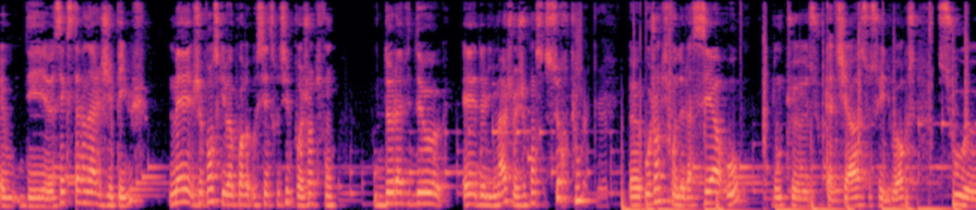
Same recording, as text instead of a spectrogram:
ou des euh, external GPU, mais je pense qu'il va pouvoir aussi être utile pour les gens qui font de la vidéo et de l'image, mais je pense surtout euh, aux gens qui font de la CAO, donc sous Katia, sous SolidWorks, sous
